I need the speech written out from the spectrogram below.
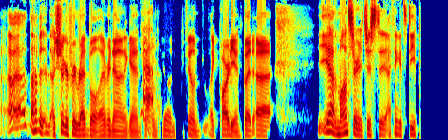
I, I have a, a sugar-free Red Bull every now and again. Yeah. I'm feeling feeling like partying, but uh, yeah, the monster. It's just. uh, I think it's deep.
